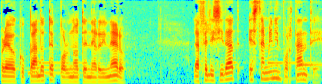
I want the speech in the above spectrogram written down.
preocupándote por no tener dinero. La felicidad es también importante,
